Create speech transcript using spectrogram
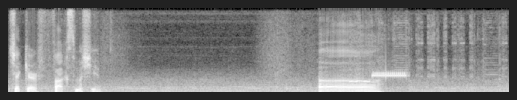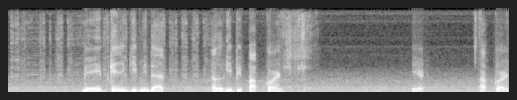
Check your fax machine. Uh, babe, can you give me that? I'll give you popcorn. Here, popcorn.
